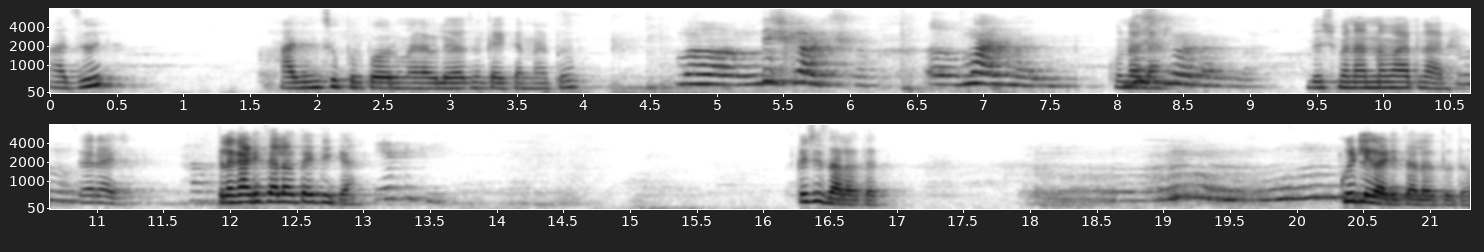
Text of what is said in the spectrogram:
अजून? अजून सुपर पॉवर मिळवलं अजून काय करणार तू? कुणाला. दुश्मनांना. मारणार. स्वराज. तुला गाडी चालवता येते की. कशी चालवतात? कुठली गाडी चालवतो तो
